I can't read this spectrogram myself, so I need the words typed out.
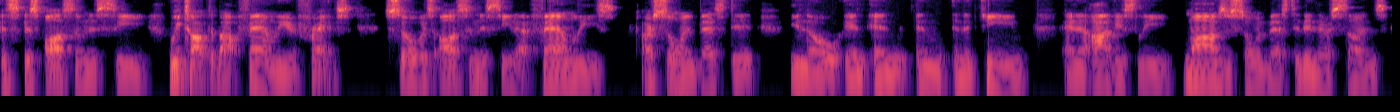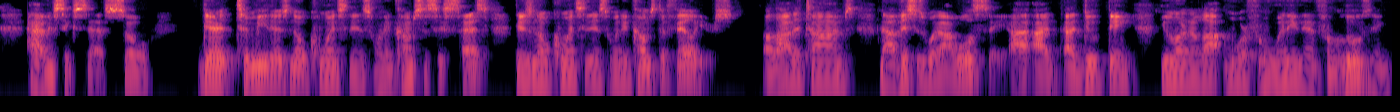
it's it's awesome to see. We talked about family and friends. So it's awesome to see that families are so invested, you know, in in in in the team And obviously, moms are so invested in their sons having success. So there to me, there's no coincidence when it comes to success. There's no coincidence when it comes to failures. A lot of times, now this is what I will say. I, I, I do think you learn a lot more from winning than from losing.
